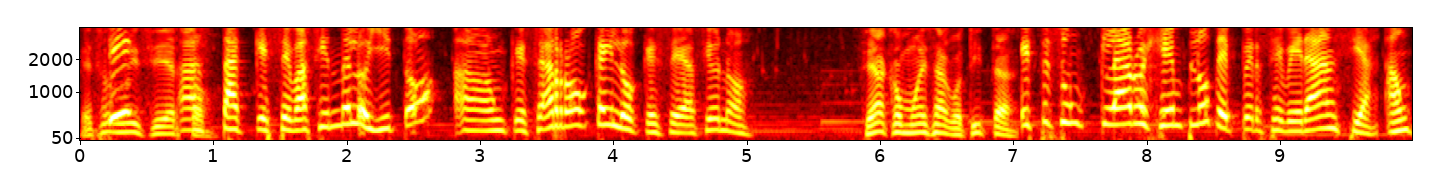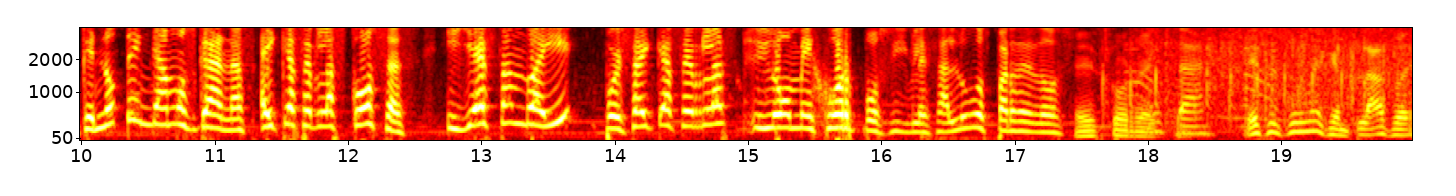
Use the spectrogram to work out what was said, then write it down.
Eso es muy cierto. hasta que se va haciendo el hoyito, aunque sea roca y lo que sea, ¿sí o no? Sea como esa gotita. Este es un claro ejemplo de perseverancia. Aunque no tengamos ganas, hay que hacer las cosas. Y ya estando ahí, pues hay que hacerlas lo mejor posible. Saludos, par de dos. Es Ahí correcto. está. Ese es un ejemplazo, ¿eh?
